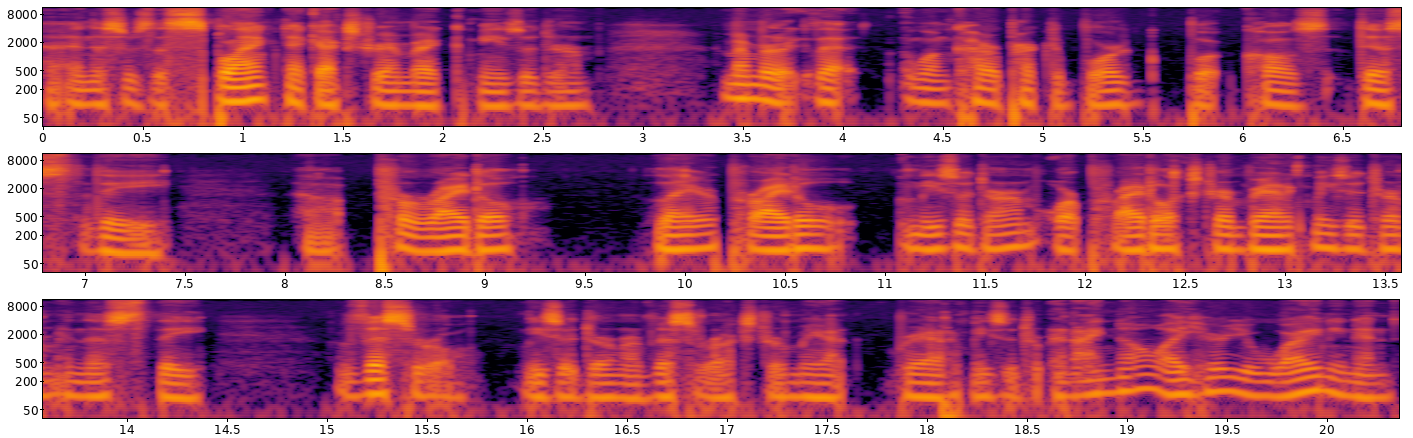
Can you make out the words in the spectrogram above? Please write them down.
and this was the splanchnic extraembryonic mesoderm. Remember that one chiropractic board book calls this the uh, parietal layer, parietal mesoderm, or parietal extraembryonic mesoderm, and this the visceral mesoderm or visceral extraembryonic mesoderm. And I know I hear you whining, and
